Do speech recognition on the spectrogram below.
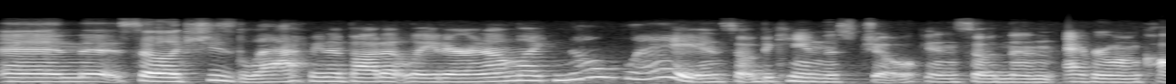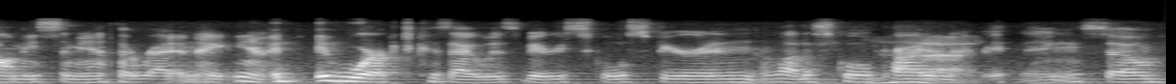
And so like she's laughing about it later, and I'm like, no way. And so it became this joke, and so then everyone called me Samantha Red, and I, you know, it, it worked because I was very school spirit and a lot of school pride yeah. and everything. So,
